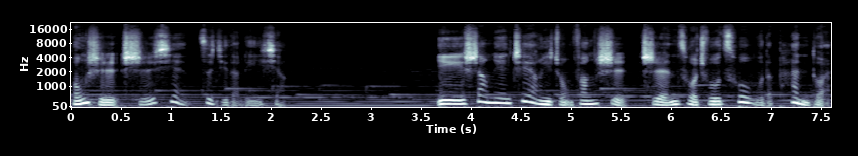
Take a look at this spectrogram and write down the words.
同时实现自己的理想。以上面这样一种方式使人做出错误的判断、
